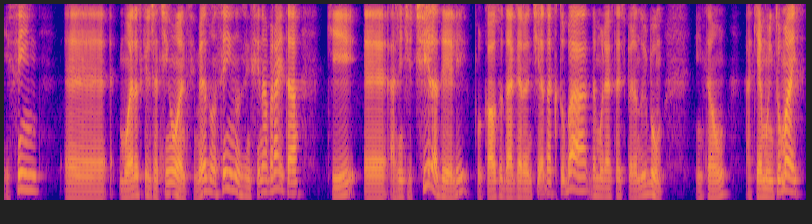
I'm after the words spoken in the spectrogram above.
e sim é, moedas que ele já tinha antes. Mesmo assim, nos ensina a Braita que é, a gente tira dele por causa da garantia da Ktubá, da mulher que está esperando o Ibum. Então, aqui é muito mais.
